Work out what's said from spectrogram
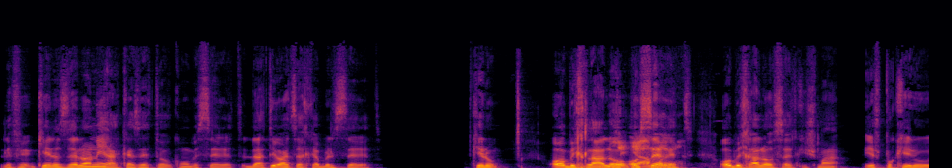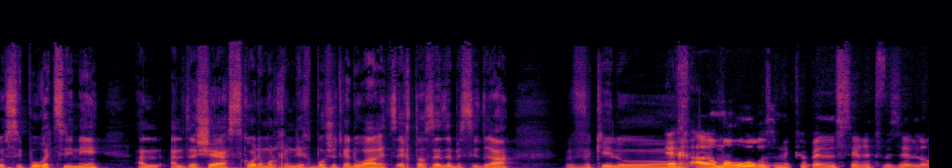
לפי כאילו זה לא נראה כזה טוב כמו בסרט לדעתי הוא היה צריך לקבל סרט. כאילו או בכלל לא או. סרט או בכלל לא סרט כי שמע יש פה כאילו סיפור רציני על, על זה שהסקרולים הולכים לכבוש את כדור הארץ איך אתה עושה את זה בסדרה וכאילו איך ארמור וורס מקבל סרט וזה לא?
